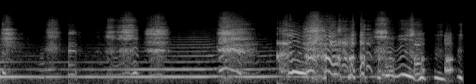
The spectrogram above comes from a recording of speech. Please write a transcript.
Ha ha ha!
